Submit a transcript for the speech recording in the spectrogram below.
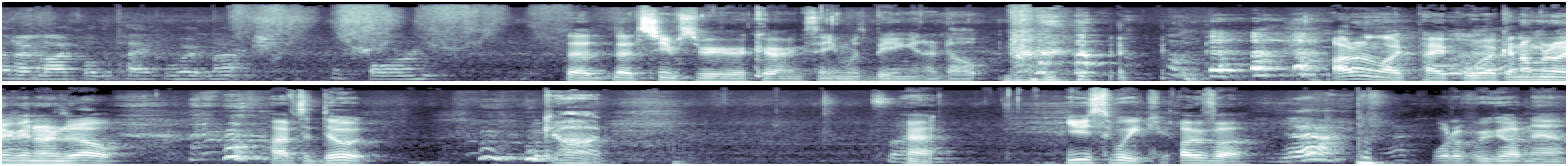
I don't like all the paperwork much. It's boring. That that seems to be a recurring theme with being an adult. I don't like paperwork, and I'm not even an adult. I have to do it. God, So, Right. Youth Week over. Yeah. What have we got now?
